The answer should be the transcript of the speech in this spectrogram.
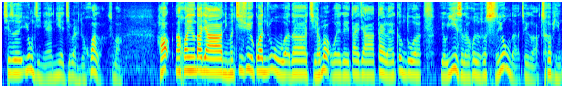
其实用几年你也基本上就换了，是吧？好，那欢迎大家你们继续关注我的节目，我也给大家带来更多有意思的或者说实用的这个车评。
